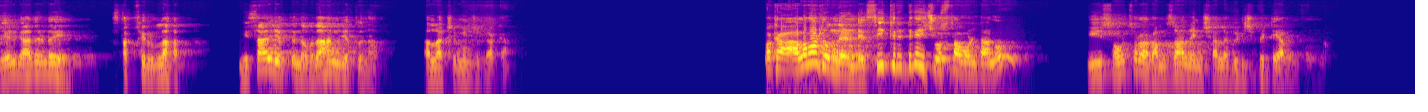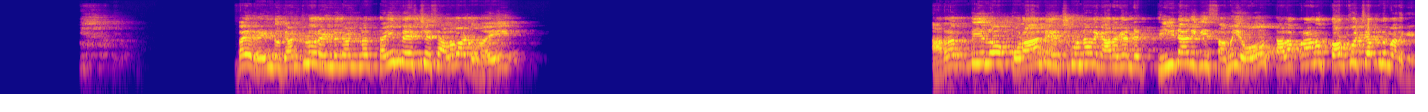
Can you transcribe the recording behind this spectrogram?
నేను కాదండి తక్ఫిరుల్లా మిసాల్ చెప్తున్నా ఉదాహరణ చెప్తున్నా. అల్లా క్షమించు కాక ఒక అలవాటు ఉందండి సీక్రెట్గా ఇది చూస్తూ ఉంటాను. ఈ సంవత్సరం రంజాన్ ఇన్షాల్లో విడిచిపెట్టేయాలనుకుంటున్నాం. బై రెండు గంటలు రెండు గంటల టైం వేస్ట్ చేసే అలవాటు బై అరబ్బీలో ఖురాన్ నేర్చుకోవడానికి అరగంట తీయడానికి సమయం తల ప్రాణం తోకొచ్చేస్తుంది మనకి.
